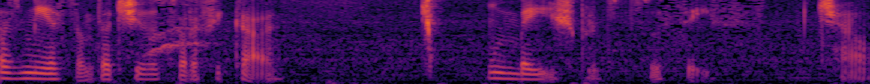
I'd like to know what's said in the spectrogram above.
as minhas tentativas para ficar. Um beijo para todos vocês. Tchau.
